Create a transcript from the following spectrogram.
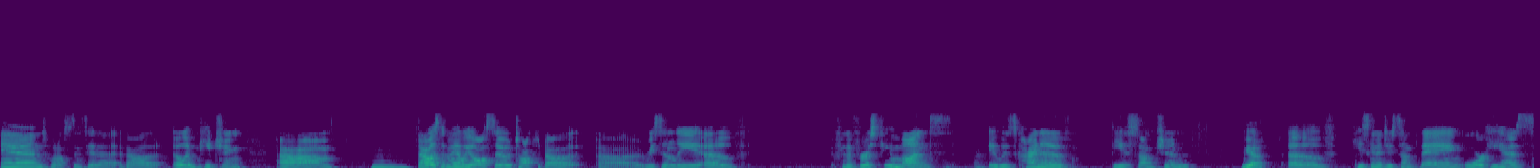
and what else did I say that about oh impeaching. Um Mm. that was something that we also talked about uh, recently of for the first few months it was kind of the assumption Yeah. of he's going to do something or he has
